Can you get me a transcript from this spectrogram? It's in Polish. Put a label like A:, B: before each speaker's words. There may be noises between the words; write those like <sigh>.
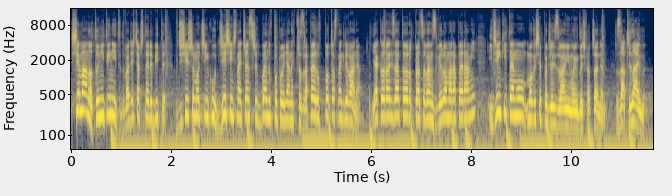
A: Siemano, tu Nitty Nit, 24 bity. W dzisiejszym odcinku 10 najczęstszych błędów popełnianych przez raperów podczas nagrywania. Jako realizator pracowałem z wieloma raperami i dzięki temu mogę się podzielić z wami moim doświadczeniem. Zaczynajmy!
